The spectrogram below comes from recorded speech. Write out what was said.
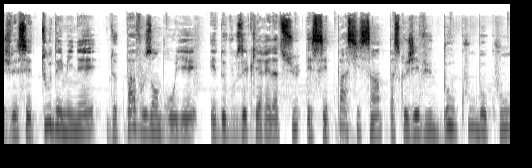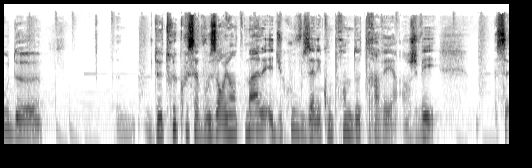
Je vais essayer de tout déminer, de pas vous embrouiller et de vous éclairer là-dessus. Et c'est pas si simple parce que j'ai vu beaucoup, beaucoup de, trucs où ça vous oriente mal et du coup vous allez comprendre de travers. Alors je vais, ça,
